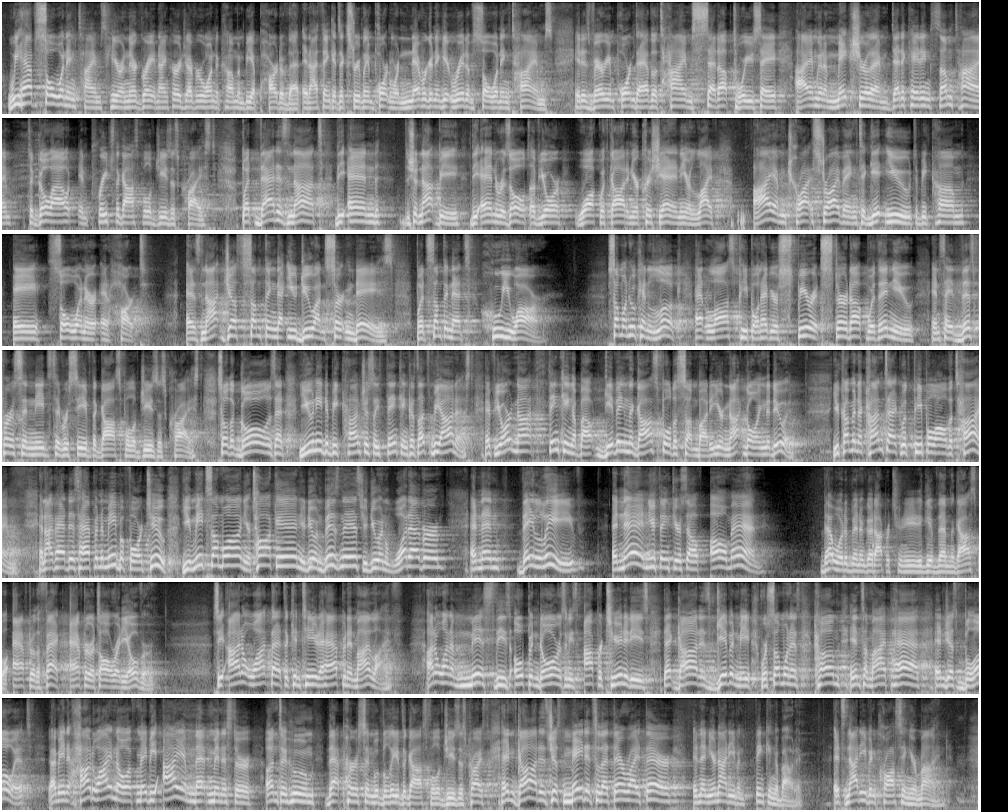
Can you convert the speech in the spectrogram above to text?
We have soul winning times here, and they're great, and I encourage everyone to come and be a part of that. And I think it's extremely important. We're never going to get rid of soul winning times. It is very important to have the time set up to where you say, I am going to make sure that I'm dedicating some time to go out and preach the gospel of Jesus Christ. But that is not the end should not be the end result of your walk with God and your Christianity and your life. I am striving to get you to become a soul winner at heart as not just something that you do on certain days, but something that's who you are. Someone who can look at lost people and have your spirit stirred up within you and say, this person needs to receive the gospel of Jesus Christ. So the goal is that you need to be consciously thinking, because let's be honest, if you're not thinking about giving the gospel to somebody, you're not going to do it. You come into contact with people all the time. And I've had this happen to me before too. You meet someone, you're talking, you're doing business, you're doing whatever, and then they leave, and then you think to yourself, oh man, that would have been a good opportunity to give them the gospel after the fact, after it's already over. See, I don't want that to continue to happen in my life. I don't want to miss these open doors and these opportunities that God has given me where someone has come into my path and just blow it. I mean, how do I know if maybe I am that minister unto whom that person would believe the gospel of Jesus Christ? And God has just made it so that they're right there and then you're not even thinking about it. It's not even crossing your mind.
